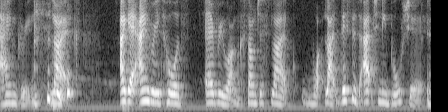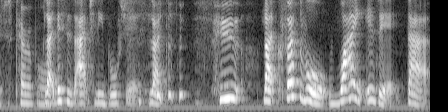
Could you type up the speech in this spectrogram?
angry. Like, I get angry towards everyone because I'm just like, what? Like, this is actually bullshit. It's just terrible. Like, this is actually bullshit. Like, who? Like, first of all, why is it that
